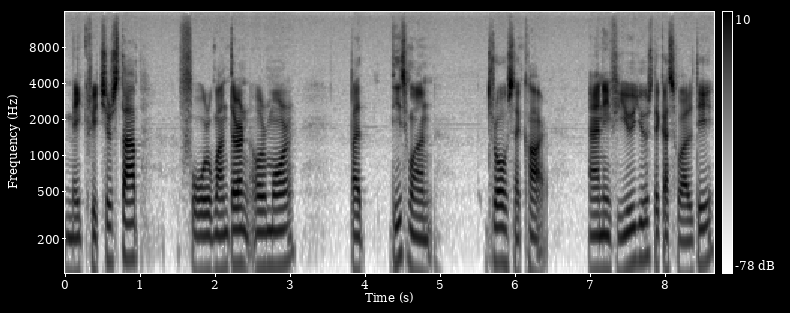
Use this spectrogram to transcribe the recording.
make creatures tap for one turn or more, but this one draws a card and if you use the casualty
